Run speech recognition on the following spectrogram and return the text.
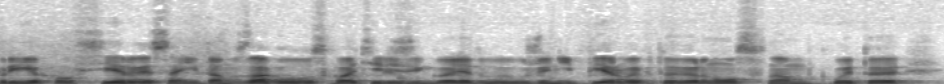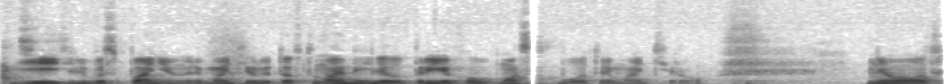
приехал в сервис, они там за голову схватились и говорят, вы уже не первый, кто вернулся к нам, какой-то деятель в Испанию ремонтирует автомобили, вот приехал в Москву, отремонтировал. Ну вот,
